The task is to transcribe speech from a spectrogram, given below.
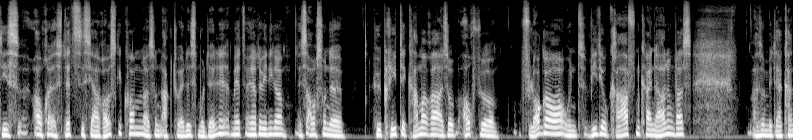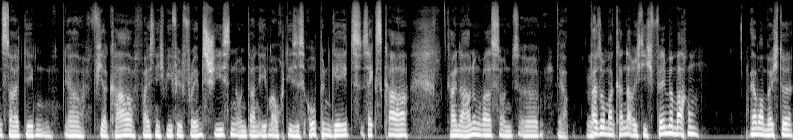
Die ist auch erst letztes Jahr rausgekommen, also ein aktuelles Modell mehr, oder weniger. Ist auch so eine hybride Kamera, also auch für Vlogger und Videografen, keine Ahnung was. Also mit der kannst du halt eben ja 4K, weiß nicht wie viel Frames schießen und dann eben auch dieses Open Gate 6K, keine Ahnung was und äh, ja, also man kann da richtig Filme machen, wenn man möchte.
